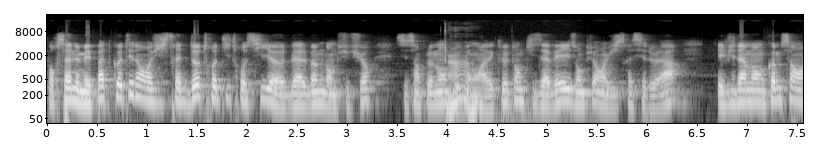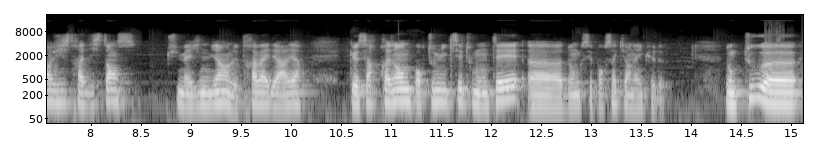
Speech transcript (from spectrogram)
pour ça, ne met pas de côté d'enregistrer d'autres titres aussi euh, de l'album dans le futur. C'est simplement Ah. que, bon, avec le temps qu'ils avaient, ils ont pu enregistrer ces deux-là. Évidemment, comme ça enregistre à distance, tu imagines bien le travail derrière que ça représente pour tout mixer, tout monter, euh, donc c'est pour ça qu'il n'y en a eu que deux. Donc tout, euh,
